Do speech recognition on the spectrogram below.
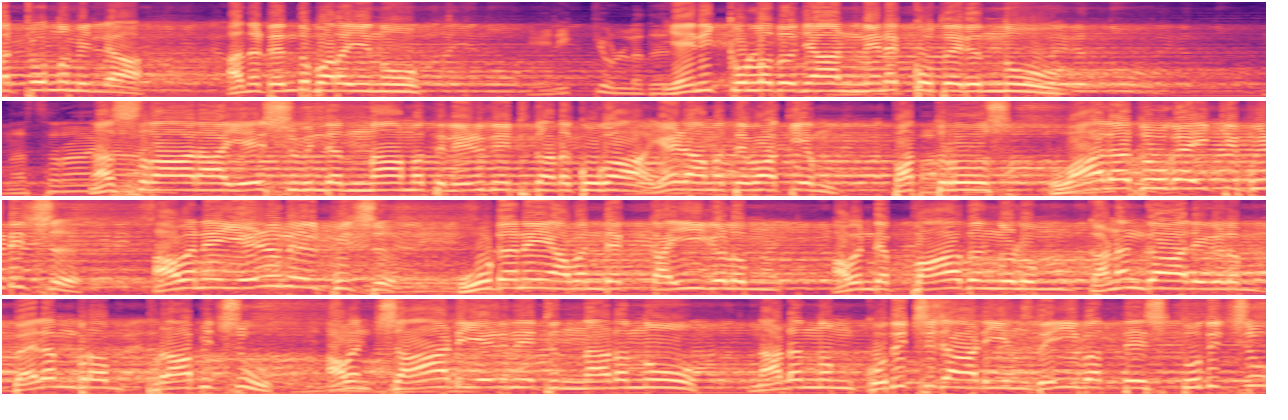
മറ്റൊന്നുമില്ല. എന്നിട്ട് എന്തു പറയുന്നു? എനിക്കുള്ളത് ഞാൻ നിനക്കു തരുന്നു. നസ്രാന യേശുവിന്റെ നാമത്തിൽ എഴുന്നേറ്റ് നടക്കുക. ഏഴാമത്തെ വാക്യം പത്രോസ് വലതു കൈക്ക് പിടിച്ച് അവനെ എഴുന്നേൽപ്പിച്ച് ഉടനെ അവന്റെ കൈകളും അവന്റെ പാദങ്ങളും കണങ്കാലുകളും ബലം പ്രാപിച്ചു. അവൻ ചാടി എഴുന്നേറ്റ് നടന്നു. നടന്നും കുതിച്ചു ചാടിയും ദൈവത്തെ സ്തുതിച്ചു.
